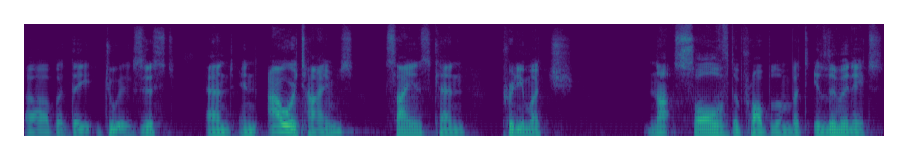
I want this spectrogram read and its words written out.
uh, but they do exist. And in our times, science can pretty much not solve the problem, but eliminate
